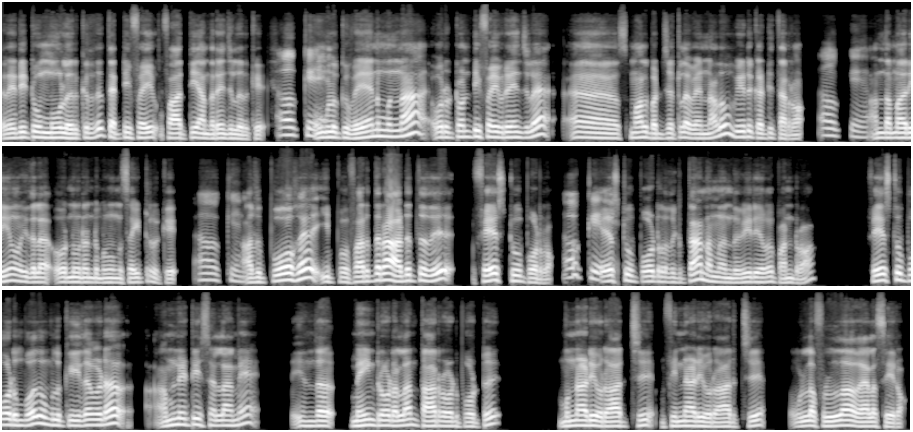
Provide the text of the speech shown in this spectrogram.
ரெடி டு மூவில் இருக்கிறது தேர்ட்டி ஃபைவ் ஃபார்ட்டி அந்த ரேஞ்சில் இருக்குது ஓகே. உங்களுக்கு வேணுமுன்னா ஒரு டுவெண்ட்டி ஃபைவ் ரேஞ்சில் ஸ்மால் பட்ஜெட்டில் வேணாலும் வீடு கட்டி தர்றோம். ஓகே. அந்த மாதிரியும் இதில் ஒன்று ரெண்டு மூணு சைட் இருக்குது ஓகே. அது போக இப்போ ஃபர்தராக அடுத்தது ஃபேஸ் டூ போடுறோம். ஓகே. ஃபேஸ் டூ போடுறதுக்கு தான் நம்ம இந்த வீடியோவை பண்ணுறோம் ஃபேஸ் டூ போடும்போது உங்களுக்கு இதை விட அம்யூனிட்டிஸ் எல்லாமே இந்த மெயின் ரோடெல்லாம் தார் ரோடு போட்டு முன்னாடி ஒரு ஆர்ச்சு பின்னாடி ஒரு ஆர்ச்சு உள்ள ஃபுல்லாக வேலை செய்கிறோம்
